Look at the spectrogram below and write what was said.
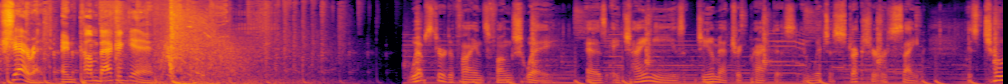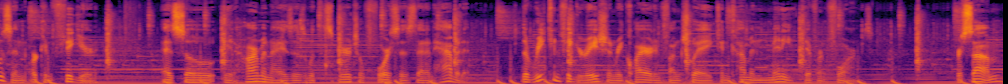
share it, and come back again. Webster defines feng shui as a Chinese geomantic practice in which a structure or site is chosen or configured as so it harmonizes with the spiritual forces that inhabit it. The reconfiguration required in feng shui can come in many different forms. For some,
